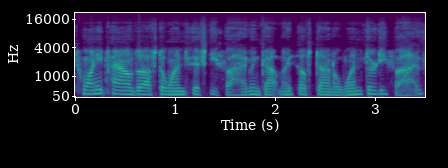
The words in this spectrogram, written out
20 pounds off to 155 and got myself down to 135.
